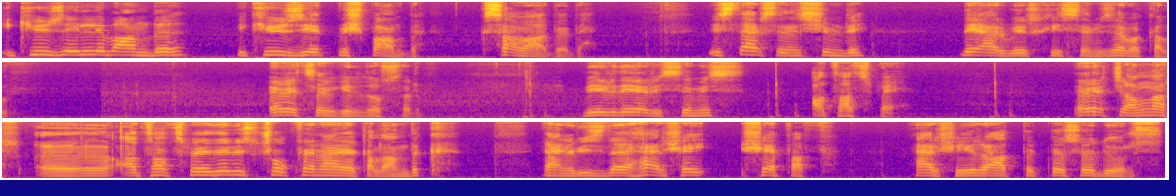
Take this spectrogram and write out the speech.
250 bandı 270 bandı kısa vadede. İsterseniz şimdi diğer bir hissemize bakalım. Evet sevgili dostlarım. Bir diğer hissemiz Atatpe. Evet canlar, e, Atatpe'de biz çok fena yakalandık. Yani bizde her şey şeffaf. Her şeyi rahatlıkla söylüyoruz.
